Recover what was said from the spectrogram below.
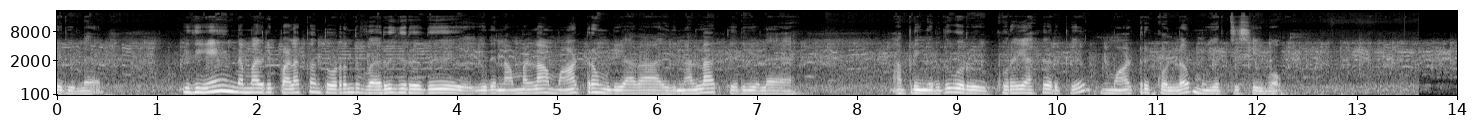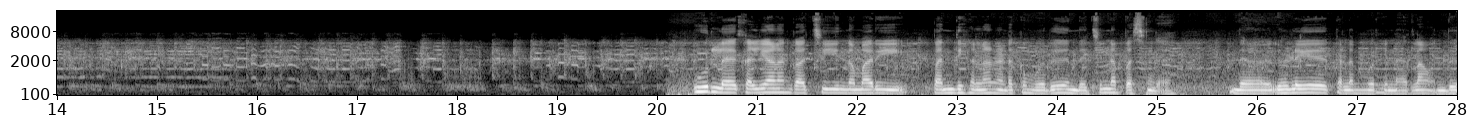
தெரியல. இது ஏன் இந்த மாதிரி பழக்கம் தொடர்ந்து வருகிறது? இது நம்மெல்லாம் மாற்ற முடியாதா? இது நல்லா தெரியலை. அப்படிங்கிறது ஒரு குறையாக இருக்குது மாற்றிக்கொள்ள முயற்சி செய்வோம். ஊரில் கல்யாணம் காட்சி இந்த மாதிரி பந்திகள்லாம் நடக்கும்போது இந்த சின்ன பசங்க இந்த இளைய தலைமுறையினர்லாம் வந்து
